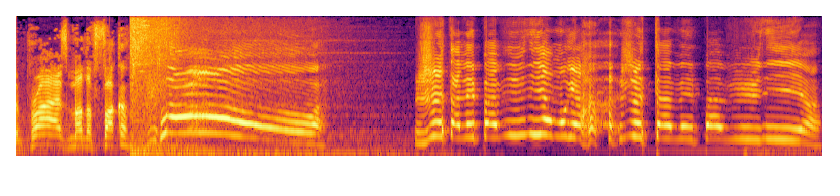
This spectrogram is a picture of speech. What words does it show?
Surprise, motherfucker! Wow! Je t'avais pas vu venir, mon gars! Je t'avais pas vu venir!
